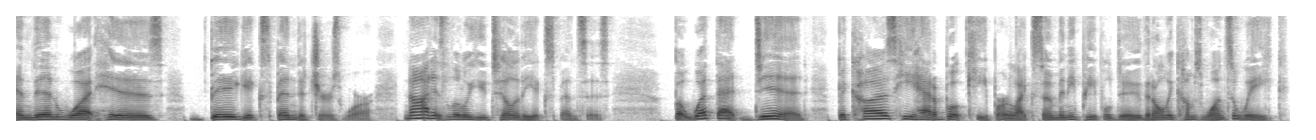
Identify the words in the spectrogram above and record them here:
and then what his big expenditures were, not his little utility expenses. But what that did, because he had a bookkeeper, like so many people do, that only comes once a week,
